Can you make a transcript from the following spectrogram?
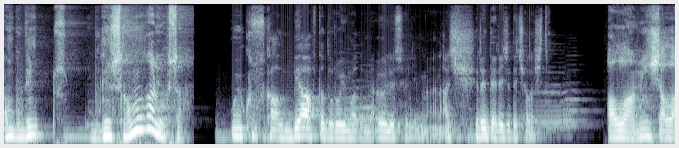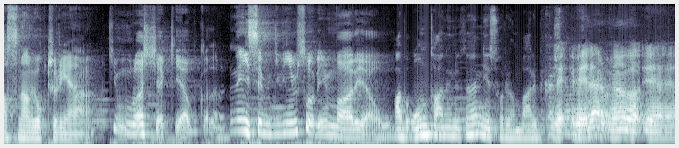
Lan bugün bugün sınav mı var yoksa? uykusuz kaldım. Bir haftadır uyumadım ya. Öyle söyleyeyim yani. Aşırı derecede çalıştım. Allah'ım inşallah sınav yoktur ya. Kim uğraşacak ya bu kadar? Neyse bir gideyim sorayım bari ya. Abi 10 tane üniteden niye soruyorsun bari birkaç Ve, tane? beyler merhaba. Ee,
